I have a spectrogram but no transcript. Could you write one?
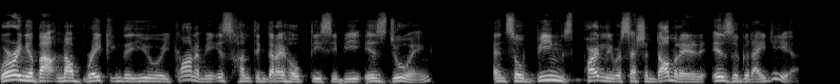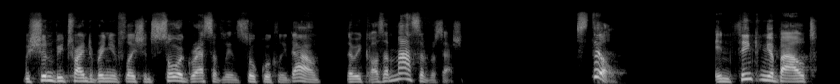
Worrying about not breaking the EU economy is something that I hope DCB is doing and so being partly recession dominated is a good idea. We shouldn't be trying to bring inflation so aggressively and so quickly down that we cause a massive recession. Still, in thinking about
